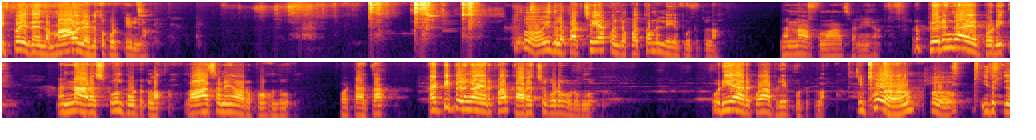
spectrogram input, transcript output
இப்போ இதை இந்த மாவில் எடுத்து கொட்டிடலாம். இப்போது இதில் பச்சையாக கொஞ்சம் கொத்தமல்லியை போட்டுக்கலாம். நல்லா இருக்கும் வாசனையாக ஒரு பெருங்காய பொடி. நல்லா அரை ஸ்பூன் போட்டுக்கலாம். வாசனையாக இருக்கும் அதுவும் போட்டால் தான். கட்டி பெருங்காயம் இருக்கா கரைச்சி கூட விடுங்க பொடியாக இருக்கா அப்படியே போட்டுக்கலாம். இப்போ இப்போ இதுக்கு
